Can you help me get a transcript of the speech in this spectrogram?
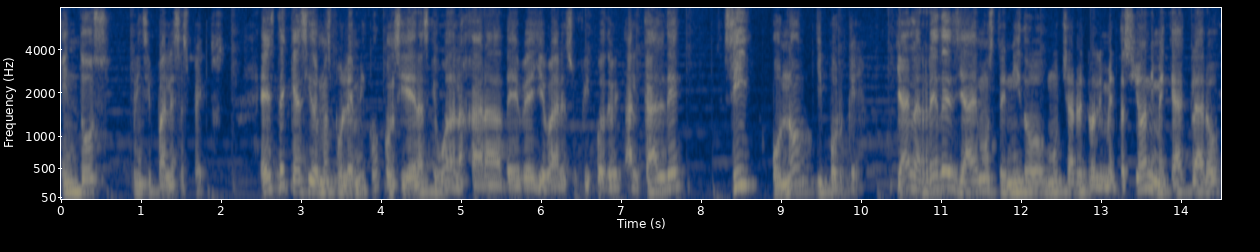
en dos principales aspectos. Este, que ha sido el más polémico, ¿consideras que Guadalajara debe llevar el sufijo de alcalde? ¿Sí o no? ¿Y por qué? Ya en las redes ya hemos tenido mucha retroalimentación y me queda claro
